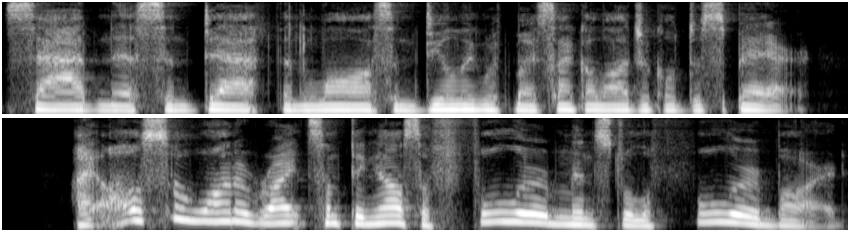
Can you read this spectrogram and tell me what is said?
sadness and death and loss and dealing with my psychological despair i also want to write something else a fuller minstrel a fuller bard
